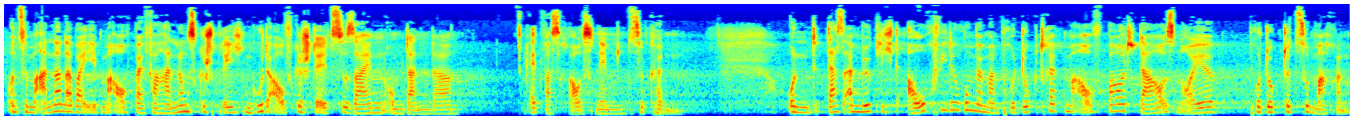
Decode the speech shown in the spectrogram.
Und zum anderen aber eben auch bei Verhandlungsgesprächen gut aufgestellt zu sein, um dann da etwas rausnehmen zu können. Und das ermöglicht auch wiederum, wenn man Produkttreppen aufbaut, daraus neue Produkte zu machen.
